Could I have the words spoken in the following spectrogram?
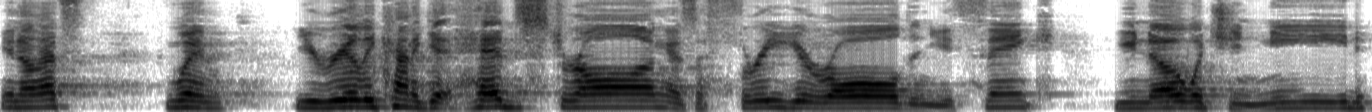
you know, that's when you really kind of get headstrong as a three-year-old and you think you know what you need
